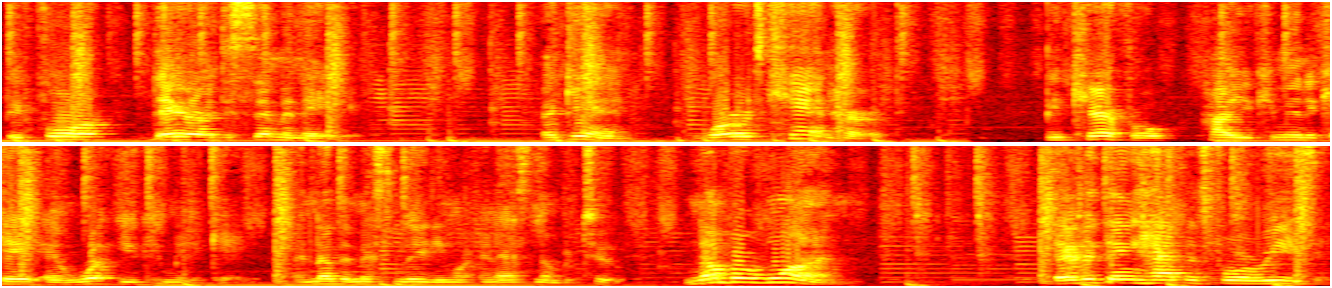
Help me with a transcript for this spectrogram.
before they are disseminated. Again, words can hurt. Be careful how you communicate and what you communicate. Another misleading one, and that's number two. Number one, everything happens for a reason.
